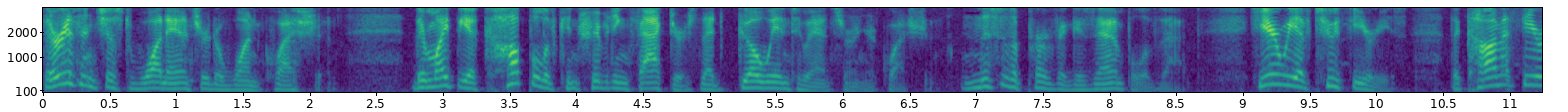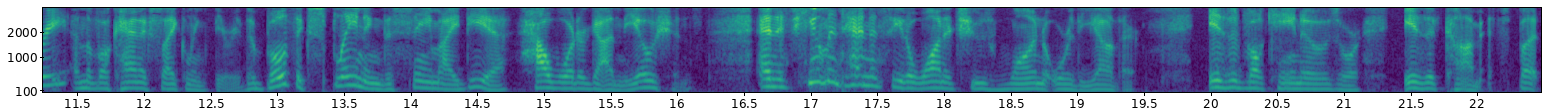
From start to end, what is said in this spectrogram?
there isn't just one answer to one question. There might be a couple of contributing factors that go into answering a question. And this is a perfect example of that. Here we have two theories the comet theory and the volcanic cycling theory. They're both explaining the same idea how water got in the oceans. And it's human tendency to want to choose one or the other. Is it volcanoes or is it comets? But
